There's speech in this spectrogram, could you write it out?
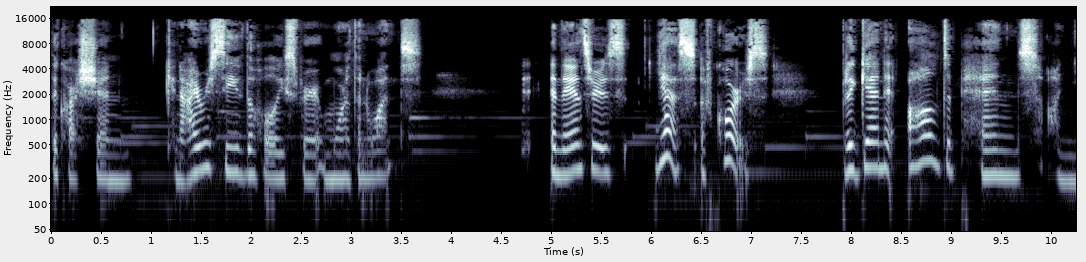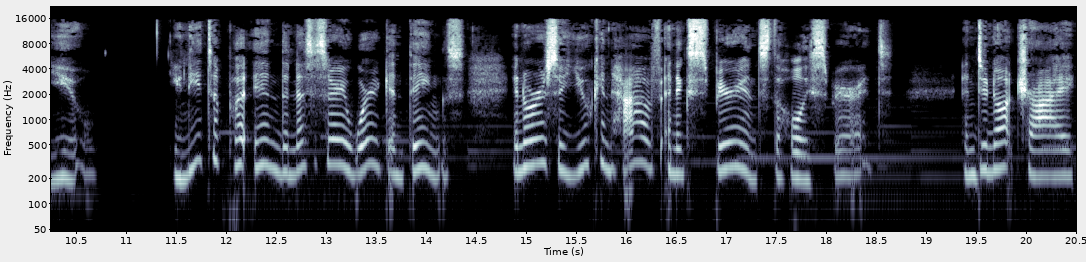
the question, can I receive the Holy Spirit more than once? And the answer is yes, of course. But again, it all depends on you. You need to put in the necessary work and things in order so you can have and experience the Holy Spirit. And do not try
